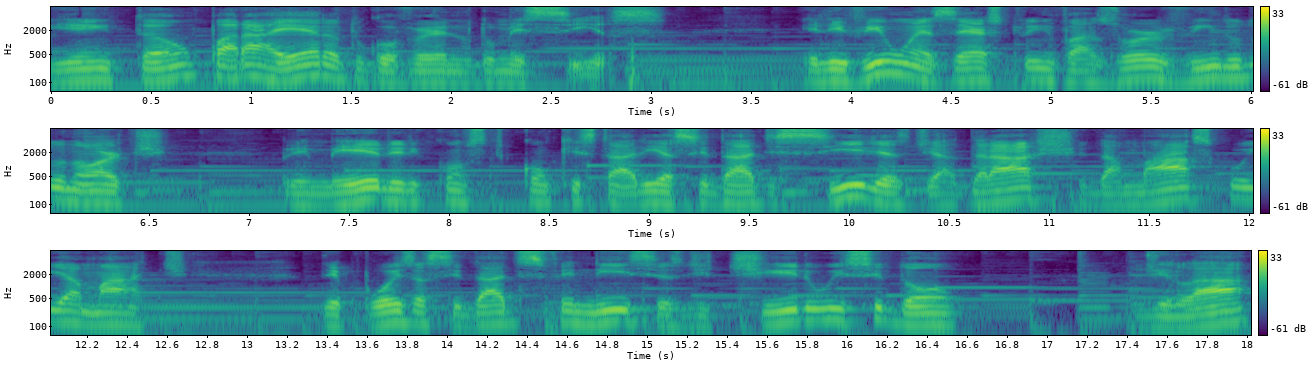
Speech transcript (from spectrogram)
e então para a era do governo do Messias. Ele viu um exército invasor vindo do norte. Primeiro ele conquistaria as cidades sírias de Adrache, Damasco e Amate, depois as cidades fenícias de Tiro e Sidom. De lá,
